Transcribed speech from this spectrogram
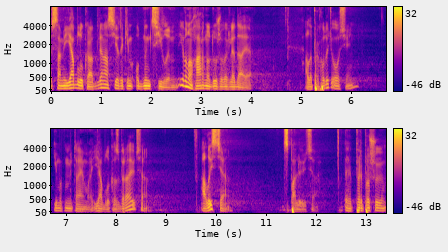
самі яблука для нас є таким одним цілим, і воно гарно дуже виглядає. Але приходить осінь, і ми пам'ятаємо, яблука збираються, а листя спалюються. Е, Перепрошую,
